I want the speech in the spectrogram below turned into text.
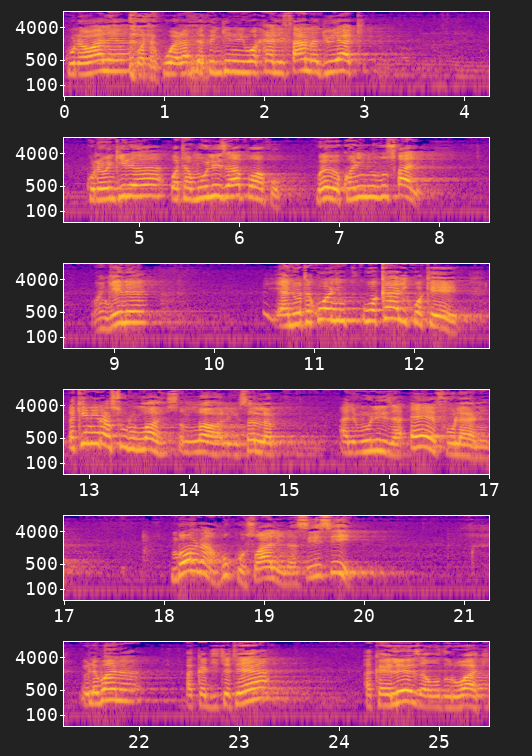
kuna wale watakuwa labda pengine ni wakali sana juu yake. Kuna wengine watamuuliza hapo hapo wewe kwa nini husali wengine yani watakuwa ni wakali kwake. Lakini rasulullah sallallahu alaihi wasallam alimuuliza eh fulani mbona huku swali na sisi? Yule bwana akajitetea akaeleza udhuru wake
